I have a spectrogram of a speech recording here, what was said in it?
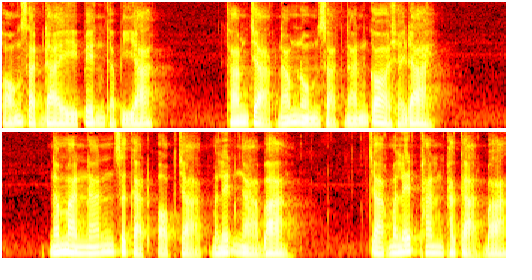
ของสัตว์ใดเป็นกัปปิยะทำจากน้ำนมสัตว์นั้นก็ใช้ได้ น้ำมันนั้นสกัดออกจากเมล็ดงาบ้าง จากเมล็ดพันธุ์ผักกาดบ้าง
